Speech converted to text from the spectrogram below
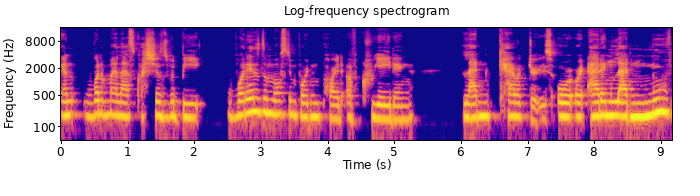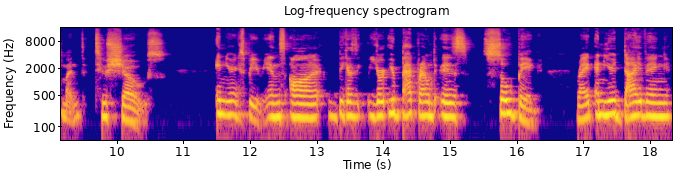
and one of my last questions would be what is the most important part of creating Latin characters or, or adding Latin movement to shows in your experience on because your your background is so big, right? And you're diving,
